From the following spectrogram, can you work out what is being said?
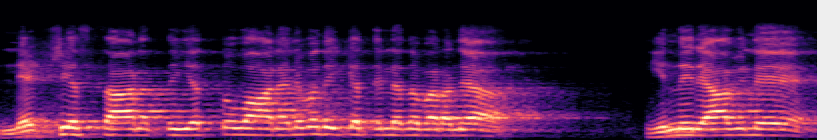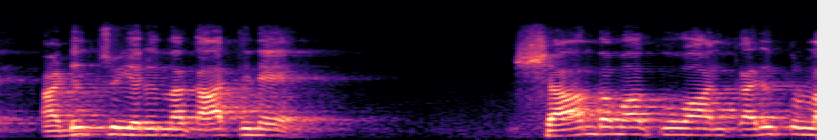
ലക്ഷ്യസ്ഥാനത്ത് എത്തുവാൻ അനുവദിക്കത്തില്ലെന്ന് പറഞ്ഞ് ഇന്ന് രാവിലെ അടിച്ചുയരുന്ന കാറ്റിനെ ശാന്തമാക്കുവാൻ കരുത്തുള്ള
